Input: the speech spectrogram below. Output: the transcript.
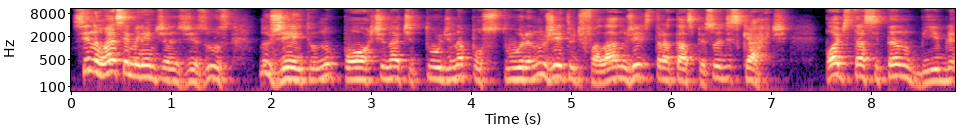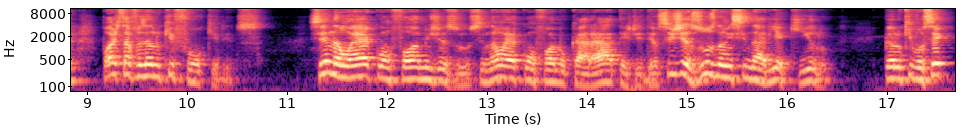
Se não é semelhante a Jesus, no jeito, no porte, na atitude, na postura, no jeito de falar, no jeito de tratar as pessoas, descarte. Pode estar citando Bíblia, pode estar fazendo o que for, queridos. Se não é conforme Jesus, se não é conforme o caráter de Deus, se Jesus não ensinaria aquilo, pelo que você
